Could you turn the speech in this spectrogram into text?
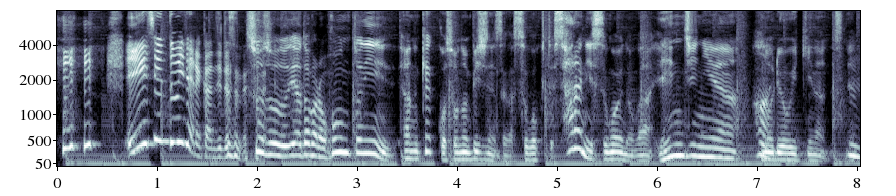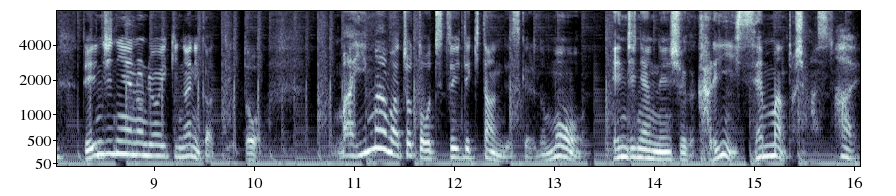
エージたいな感じですねそうそういやだから本当にあの結構そのビジネスがすごくてさらにすごいのがエンジニアの領域なんですね。うんでエンジニアの領域何かっていうとまあ今はちょっと落ち着いてきたんですけれどもエンジニアの年収が仮に1,000万とします。はい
